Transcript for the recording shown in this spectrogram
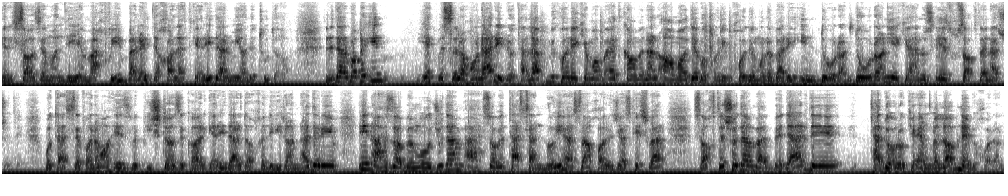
یعنی سازماندهی مخفی برای دخالتگری در میان توده ها یعنی در واقع این یک به هنری رو طلب می‌کنه که ما باید کاملا آماده بکنیم خودمون رو برای این دوران. دورانیه که هنوز حزب ساخته نشده. متاسفانه ما حزب پیشتاز کارگری در داخل ایران نداریم. این احزاب موجودم احزاب تصنعی هستن خارج از کشور ساخته شدن و به درد تدارک انقلاب نمی‌خورن.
